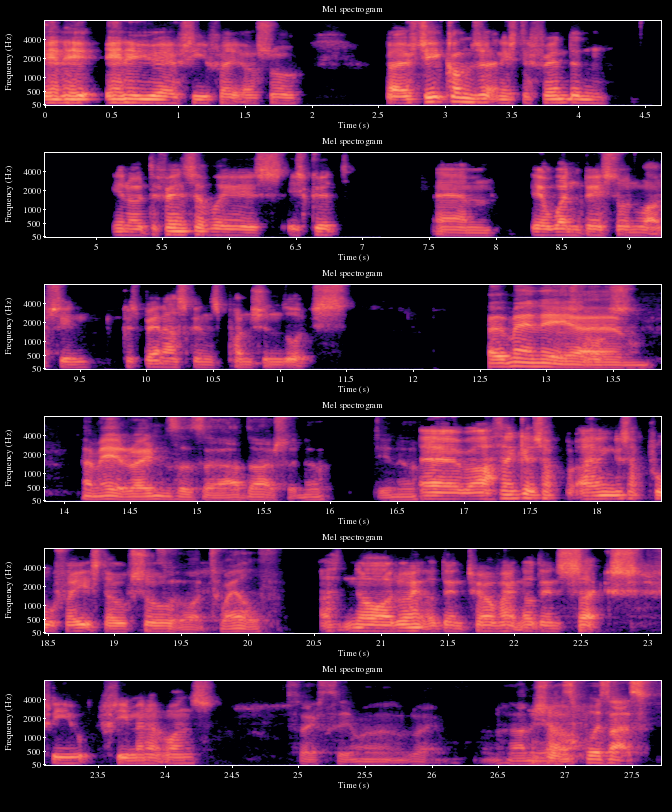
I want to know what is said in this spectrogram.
any any UFC fighter. So, but if Jake comes out and he's defending, you know, defensively is is good. Um, he'll win based on what I've seen because Ben Askren's punching looks. How many um, how many rounds is it? I don't actually know. Do you know? Uh, well, I think it's a I think it's a pro fight still. So, so what twelve? I, no, I don't think they're doing twelve. I think they're doing six three three minute ones. Six three minute, right? I mean, so, I suppose that's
